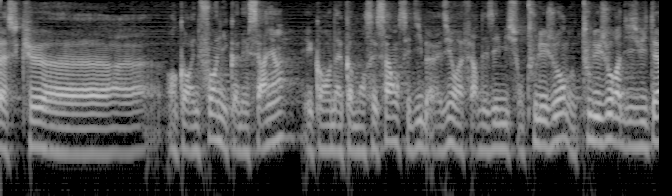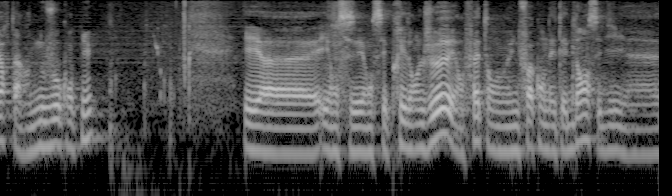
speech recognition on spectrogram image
Parce que, euh, encore une fois, on n'y connaissait rien. Et quand on a commencé ça, on s'est dit, bah, vas-y, on va faire des émissions tous les jours. Donc tous les jours à 18h, tu as un nouveau contenu. Et, euh, on s'est pris dans le jeu. Et en fait, une fois qu'on était dedans, on s'est dit, euh,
